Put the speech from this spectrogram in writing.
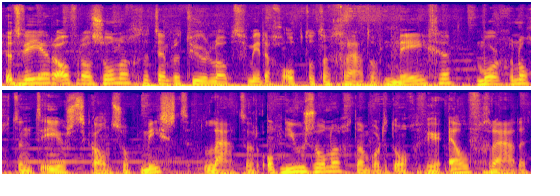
Het weer overal zonnig. De temperatuur loopt vanmiddag op tot een graad of 9. Morgenochtend eerst kans op mist. Later opnieuw zonnig. Dan wordt het ongeveer 11 graden.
